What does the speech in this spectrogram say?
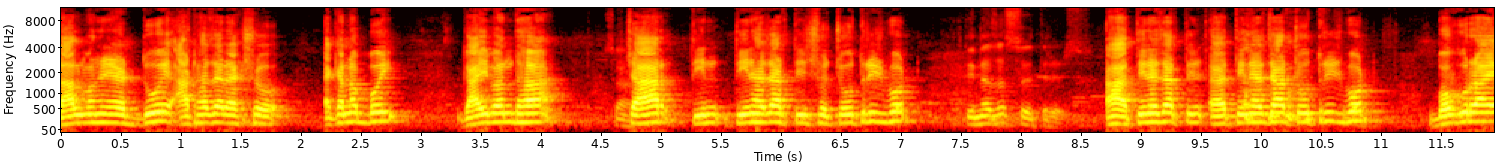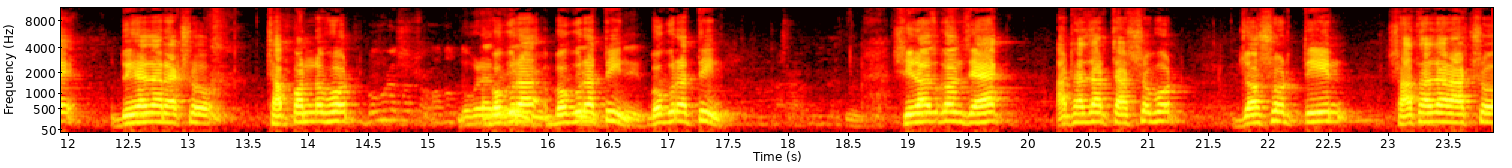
লালমনিরহাট দুই আট হাজার একশো একানব্বই গাইবান্ধা চার তিন তিন হাজার তিনশো চৌত্রিশ ভোট। তিন হাজার চৌত্রিশ হ্যাঁ তিন হাজার তিন তিন হাজার চৌত্রিশ ভোট। বগুড়ায় দুই হাজার একশো ছাপ্পান্ন ভোট। বগুড়া বগুড়া তিন বগুড়া তিন। সিরাজগঞ্জ এক আট হাজার চারশো ভোট। যশোর তিন সাত হাজার আটশো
